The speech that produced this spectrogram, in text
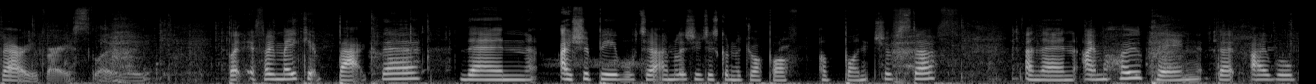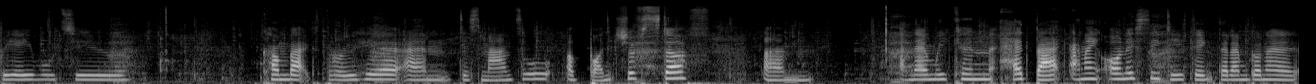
very, very slowly. But if I make it back there, then I should be able to, I'm literally just going to drop off a bunch of stuff. And then I'm hoping that I will be able to come back through here and dismantle a bunch of stuff. Um, and then we can head back. And I honestly do think that I'm to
